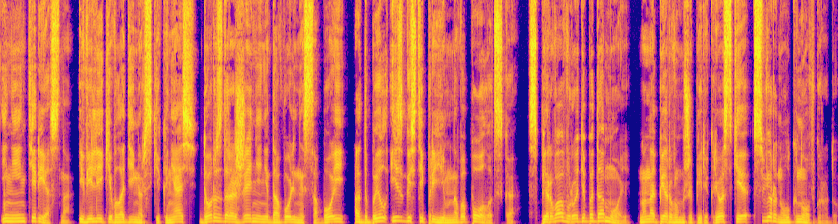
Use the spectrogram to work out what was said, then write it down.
и неинтересно, и великий Владимирский князь, до раздражения недовольный собой, отбыл из гостеприимного Полоцка. Сперва вроде бы домой, но на первом же перекрестке свернул к Новгороду.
